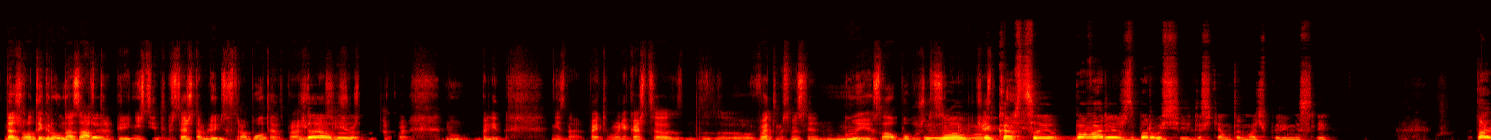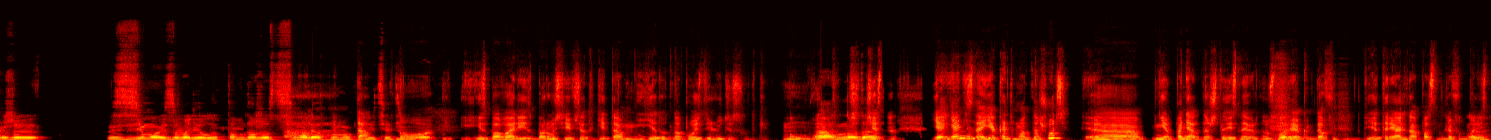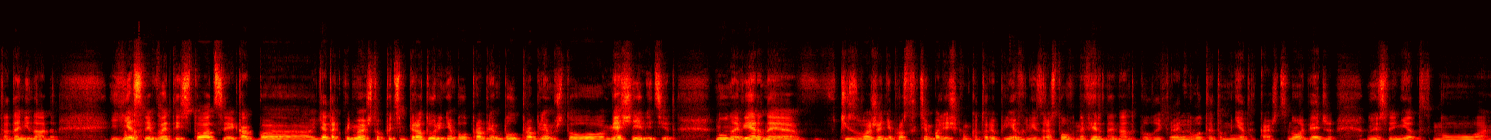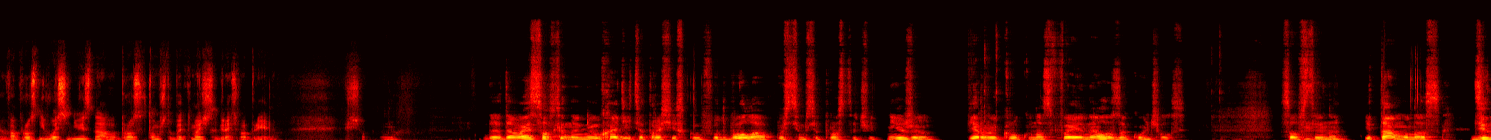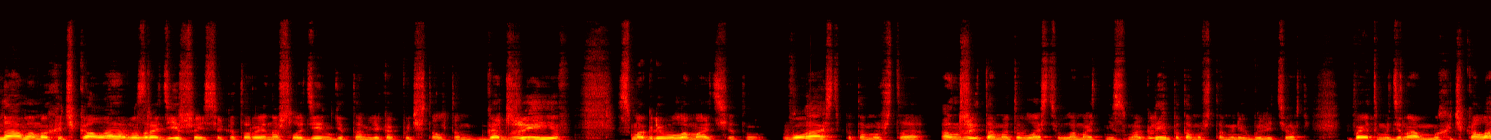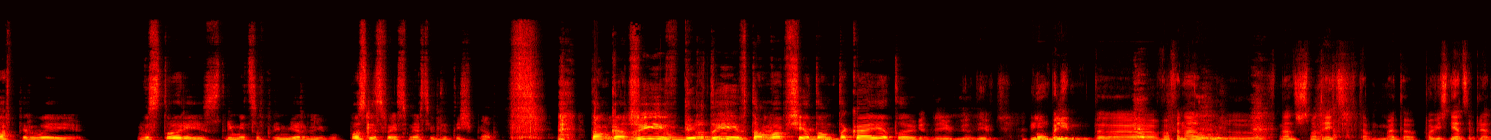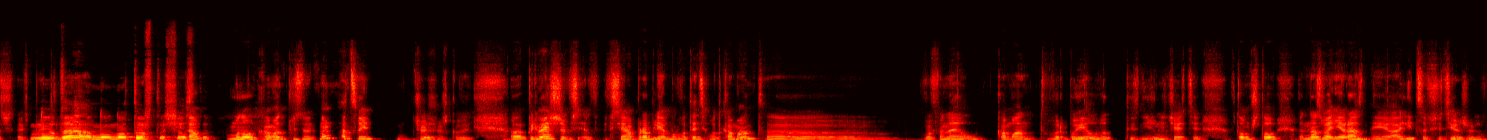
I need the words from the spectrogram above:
Даже вот игру на завтра Да. перенести. Ты представляешь, там люди с работы отпрашивались, да, еще да. что-то такое. Ну, блин, не знаю. Поэтому, мне кажется, в этом смысле, ну и слава богу, что Ну, сыграли, мне честно. кажется, Бавария с Боруссией или с кем-то матч перенесли. Также зимой завалило, там даже самолет не А, мог да, лететь. но из Баварии, из Боруссии все-таки там не едут на поезде люди сутки. Ну, А, вот, ну ч- да. честно, я, я не знаю, я к этому отношусь. Э, не, понятно, что есть, наверное, условия, когда фут- это реально опасно для футболиста, тогда не надо. Если в этой ситуации, как бы, я так понимаю, что по температуре не было проблем, был проблем, что мяч не летит, ну, наверное, из уважения просто к тем болельщикам, которые приехали из Ростова, наверное, надо было играть. Ну, вот это мне так кажется. Но, опять же, ну, если нет, ну, вопрос не в осень, не весна, а вопрос в том, чтобы этот матч сыграть в апреле. Все. Да, давай, собственно, не уходить от российского футбола, опустимся просто чуть ниже. Первый круг у нас ФНЛ закончился, собственно. И там у нас Динамо Махачкала, возродившаяся, которая нашла деньги. Там я как почитал, там Гаджиев смогли уломать эту власть, потому что Анжи там эту власть уломать не смогли, потому что там у них были терки. И поэтому Динамо Махачкала впервые в истории стремится в премьер-лигу. После своей смерти в 2005. Там Гаджиев, Бердыев, там вообще там такая это... Бердыев, Бердыев. Ну, блин, э, в ФНЛ э, надо же смотреть, там, это, по весне цыплят считать. Ну да, но, но то, что И сейчас... там много команд присутствует. Ну, молодцы. Что еще сказать? Э, Понимаешь, вся, вся проблема вот этих вот команд э, в ФНЛ, команд в РБЛ вот из нижней части, в том, что названия разные, а лица все те же.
